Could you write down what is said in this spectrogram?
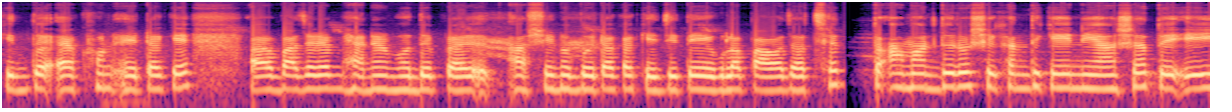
কিন্তু এখন এটাকে বাজারে ভ্যানের মধ্যে প্রায় আশি নব্বই টাকা কেজিতে এগুলো পাওয়া যাচ্ছে। তো আমাদেরও সেখান থেকেই নিয়ে আসা। তো এই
